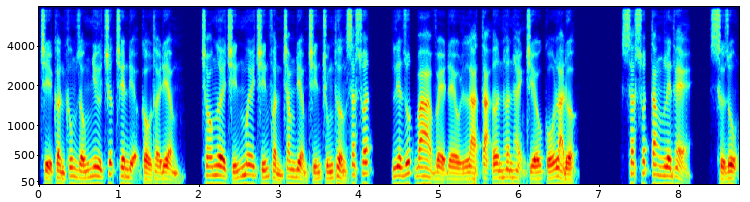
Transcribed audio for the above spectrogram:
chỉ cần không giống như trước trên địa cầu thời điểm, cho ngươi chín mươi chín phần trăm điểm chín trúng thưởng xác suất, liên rút ba về đều là tạ ơn hân hạnh chiếu cố là được. Xác suất tăng lên thẻ, sử dụng.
